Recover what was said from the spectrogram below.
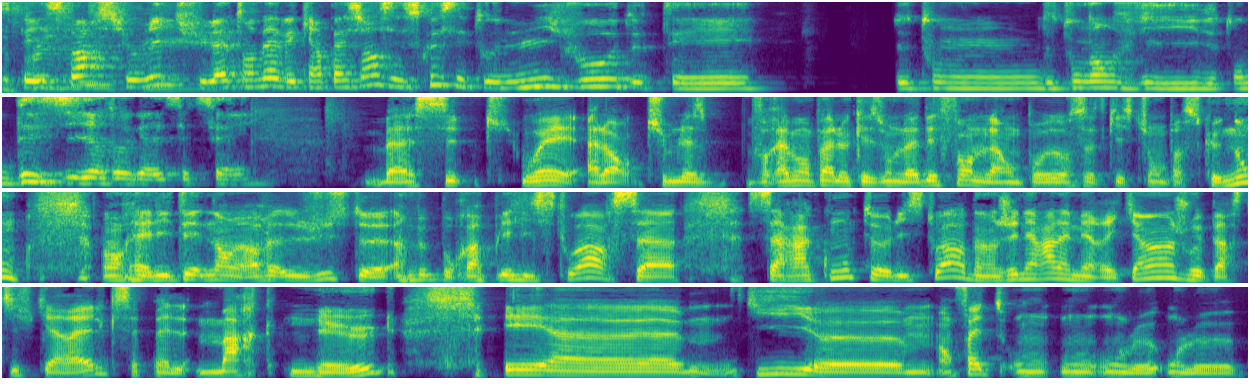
Space Force, Yuri, tu l'attendais avec impatience. Est-ce que c'est au niveau de tes, de ton, de ton envie, de ton désir de regarder cette série? Bah c'est ouais. Alors tu me laisses vraiment pas l'occasion de la défendre là en posant cette question parce que non. En réalité, non. Juste euh, un peu pour rappeler l'histoire, ça ça raconte euh, l'histoire d'un général américain joué par Steve Carell qui s'appelle Mark Nerd et euh, qui euh, en fait on, on, on le on le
